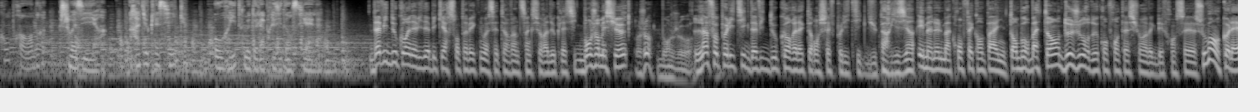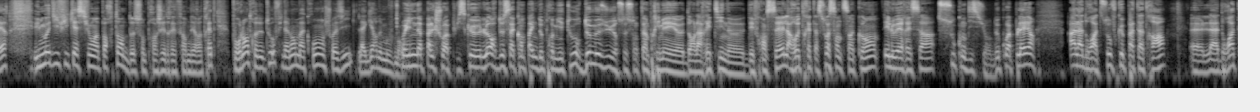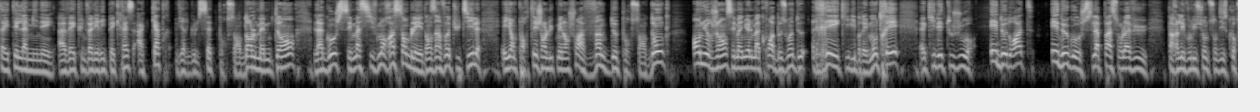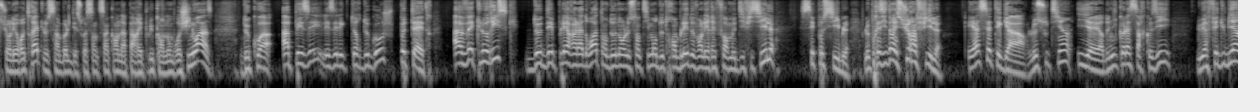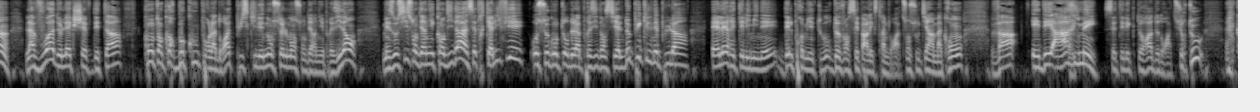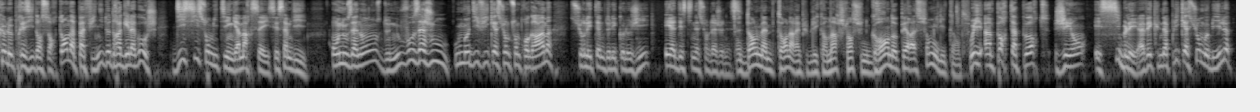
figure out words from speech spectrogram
Comprendre, choisir. Radio Classique au rythme de la présidentielle. David Doucan et David Abiker sont avec nous à 7h25 sur Radio Classique. Bonjour messieurs. Bonjour. Bonjour. L'info politique, David Doucan, rédacteur en chef politique du Parisien. Emmanuel Macron fait campagne, tambour battant, deux jours de confrontation avec des Français souvent en colère. Une modification importante de son projet de réforme des retraites. Pour l'entre-deux-tours, finalement, Macron choisit la guerre de mouvement. Oui, il n'a pas le choix puisque lors de sa campagne de premier tour, deux mesures se sont imprimées euh, dans la rétine euh, des Français. La retraite à 65 ans et le RSA sous condition. De quoi plaire à la droite. Sauf que patatras, euh, la droite a été laminée avec une Valérie Pécresse à 4,7%. Dans le même temps, la gauche s'est massivement rassemblée dans un vote utile ayant porté Jean-Luc Mélenchon à 22%. Donc, en urgence, Emmanuel Macron a besoin de rééquilibrer, montrer euh, qu'il est toujours et de droite et de gauche. Cela passe, on l'a vu, par l'évolution de son discours sur les retraites. Le symbole des 65 ans n'apparaît plus qu'en nombre chinoise. De quoi apaiser les électeurs de gauche? Peut-être avec le risque de déplaire à la droite en donnant le sentiment de trembler devant les réformes difficiles C'est possible. Le président est sur un fil. Et à cet égard, le soutien hier de Nicolas Sarkozy lui a fait du bien. La voix de l'ex-chef d'État compte encore beaucoup pour la droite puisqu'il est non seulement son dernier président, mais aussi son dernier candidat à s'être qualifié au second tour de la présidentielle. Depuis qu'il n'est plus là, LR est éliminé dès le premier tour, devancé par l'extrême droite. Son soutien à Macron va aider à arrimer cet électorat de droite. Surtout que le président sortant n'a pas fini de draguer la gauche. D'ici son meeting à Marseille, c'est samedi, on nous annonce de nouveaux ajouts ou modifications de son programme sur les thèmes de l'écologie et à destination de la jeunesse. Dans le même temps, La République En Marche lance une grande opération militante. Oui, un porte-à-porte géant et ciblé avec une application mobile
